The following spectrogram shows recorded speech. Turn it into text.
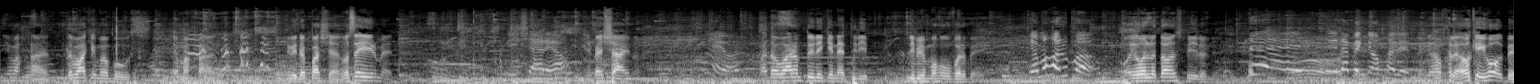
Je mag gaan. Dan maak je me boos. Je mag gaan. Tweede patiënt. Wat zei je hier met? Die Sharia? Je bent shy, no? Nee hoor. Maar dan waarom toen ik je net riep, liep je me gewoon voorbij? Ja, mag roepen. Oh, je wil down spelen nu? Nee, nee, dat heb ik niet opgelet. Ik heb gelijk. Oké, hoe oud ben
